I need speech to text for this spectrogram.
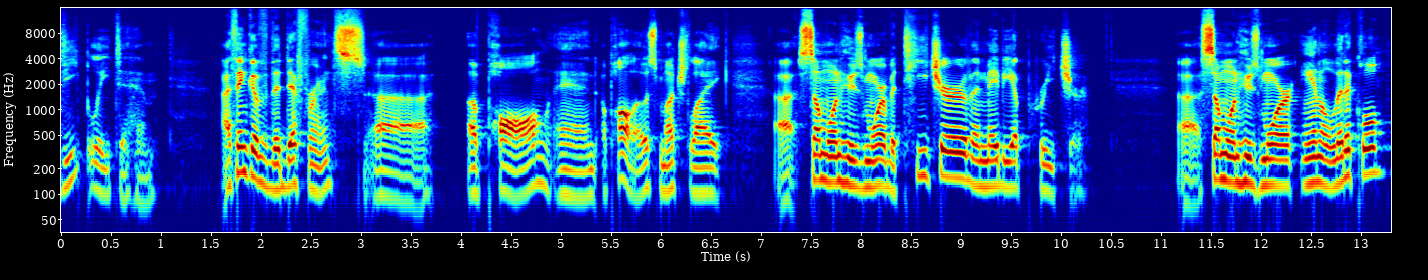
deeply to him. I think of the difference uh, of Paul and Apollos, much like uh, someone who's more of a teacher than maybe a preacher, uh, someone who's more analytical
